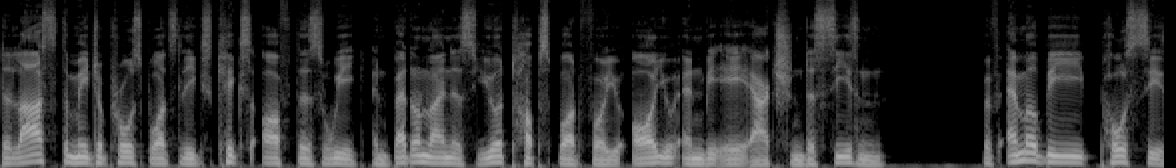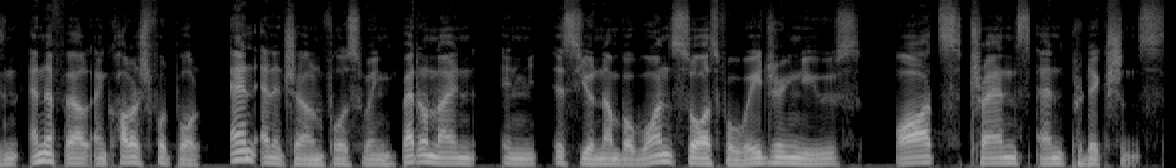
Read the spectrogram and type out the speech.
The last major pro sports leagues kicks off this week, and Bet Online is your top spot for you all your NBA action this season. With MLB postseason, NFL, and college football and NHL in full swing, BetOnline in, is your number one source for wagering news, odds, trends, and predictions.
